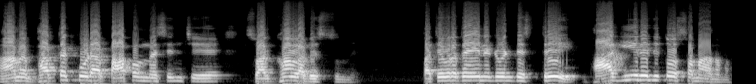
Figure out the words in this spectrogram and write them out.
ఆమె భర్తకు కూడా పాపం నశించి స్వర్గం లభిస్తుంది. పతివ్రత అయినటువంటి స్త్రీ భాగీరథితో సమానము.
